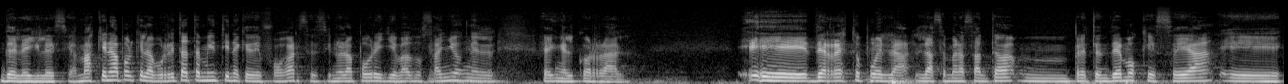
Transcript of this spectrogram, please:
de la iglesia. Más que nada porque la burrita también tiene que desfogarse, si no la pobre lleva dos años en el, en el corral. Eh, de resto, pues la, Semana Santa mm, pretendemos que sea eh,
